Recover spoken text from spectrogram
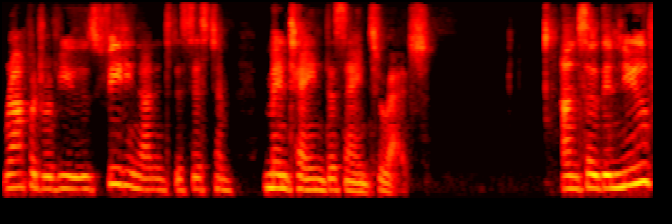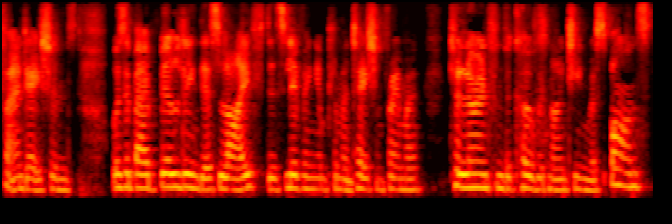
rapid reviews, feeding that into the system maintained the same throughout. And so the new foundations was about building this life, this living implementation framework to learn from the COVID 19 response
